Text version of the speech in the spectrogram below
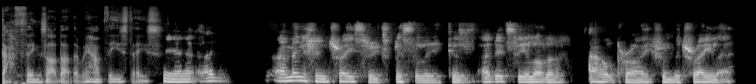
daft things like that that we have these days. Yeah, I, I mentioned Tracer explicitly because I did see a lot of outcry from the trailer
